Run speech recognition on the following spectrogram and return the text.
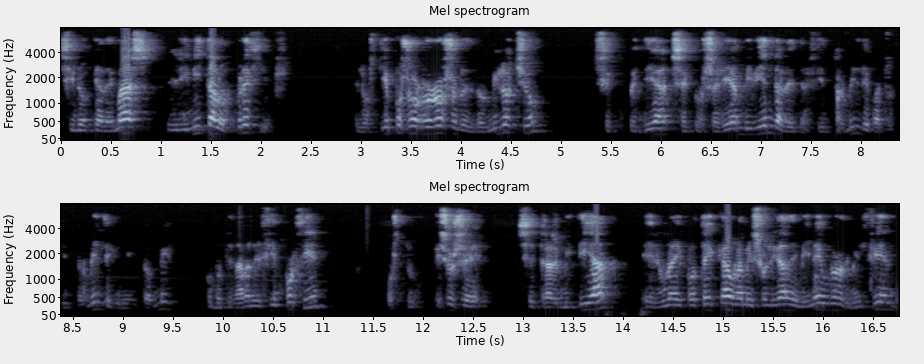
sino que además limita los precios. En los tiempos horrorosos del 2008 se, vendía, se conseguían viviendas de 300.000, de 400.000, de 500.000. Como te daban el 100%, pues tú, eso se, se transmitía en una hipoteca una mensualidad de 1.000 euros, de 1.100.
